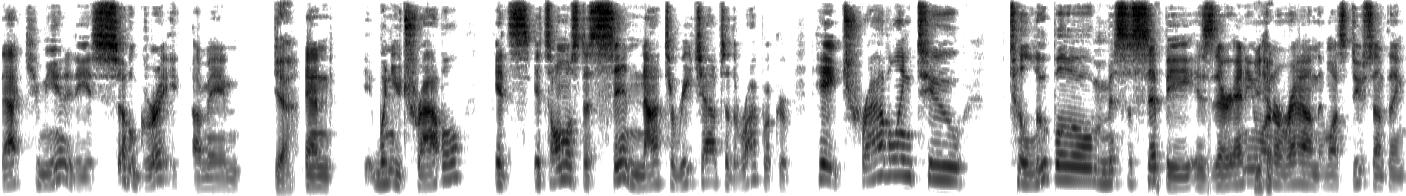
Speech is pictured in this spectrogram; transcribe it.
that community is so great. I mean, Yeah. and when you travel, it's it's almost a sin not to reach out to the Rockbook group. Hey, traveling to Tupelo, Mississippi, is there anyone Yeah. around that wants to do something?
